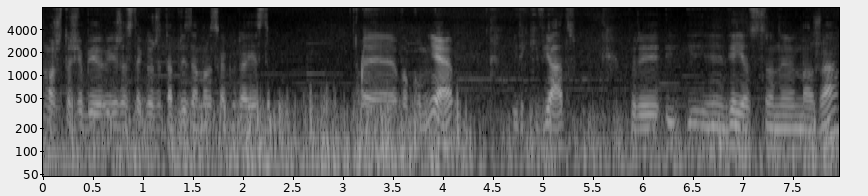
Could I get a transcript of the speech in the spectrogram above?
Może to się bierze z tego, że ta bryza morska, która jest e, wokół mnie i taki wiatr, który i wieje od strony morza.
